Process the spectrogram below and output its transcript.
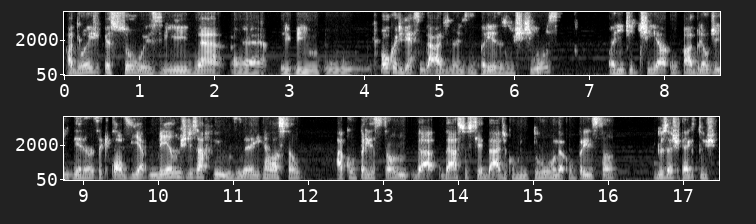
padrões de pessoas e, né, é, e, e, e, pouca diversidade nas empresas, nos times, a gente tinha um padrão de liderança que trazia menos desafios né, em relação à compreensão da, da sociedade como um todo, a compreensão dos aspectos,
